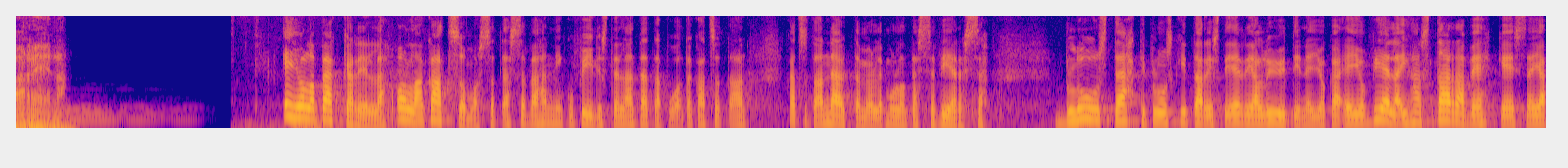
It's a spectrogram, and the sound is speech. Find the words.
Areena. Ei olla päkkärillä, ollaan katsomossa. Tässä vähän niin kuin fiilistellään tätä puolta, katsotaan, katsotaan näyttämölle. Mulla on tässä vieressä blues-tähti, blues-kitaristi Erja Lyytinen, joka ei ole vielä ihan staravehkeissä ja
